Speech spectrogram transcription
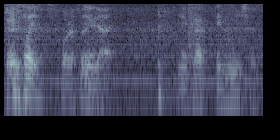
So it's like as far as I yeah. got. yeah, goddamn, let me shut this.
